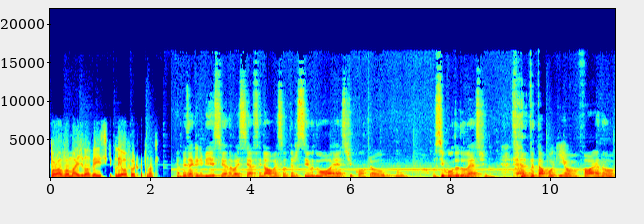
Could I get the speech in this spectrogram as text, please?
prova mais de uma vez que playoff é outro campeonato. Apesar que a NBA esse ano vai ser a final, vai ser o terceiro do Oeste contra o, o, o segundo do Leste, né? tá um pouquinho fora do,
